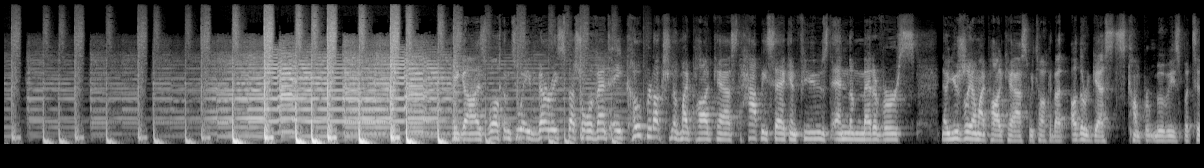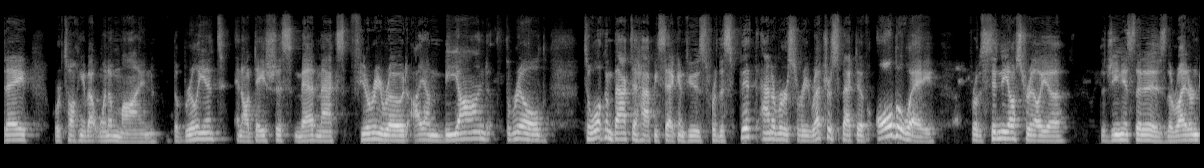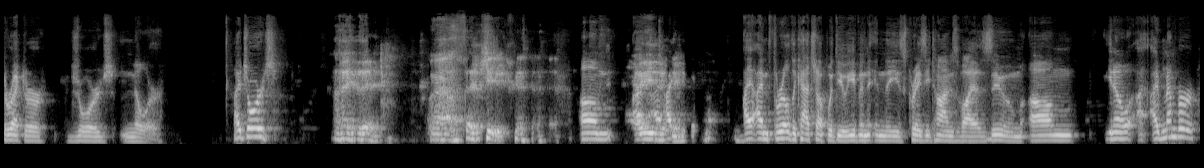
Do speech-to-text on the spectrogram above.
Hey guys, welcome to a very special event, a co production of my podcast, Happy, Sad, Confused, and the Metaverse. Now, usually on my podcast, we talk about other guests' comfort movies, but today we're talking about one of mine, the brilliant and audacious Mad Max Fury Road. I am beyond thrilled to welcome back to Happy, Sad, Confused for this fifth anniversary retrospective, all the way from Sydney, Australia, the genius that is, the writer and director, George Miller. Hi, George. Hi there. Wow, thank you. um, I, am thrilled to catch up with you, even in these crazy times via Zoom. Um, you know, I, I remember,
